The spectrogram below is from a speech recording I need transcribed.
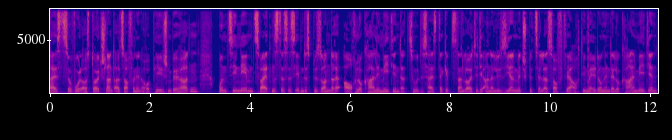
heißt sowohl aus Deutschland als auch von den europäischen Behörden. Und sie nehmen zweitens, das ist eben das Besondere, auch lokale Medien dazu. Das heißt, da gibt es dann Leute, die analysieren mit spezieller Software auch die Meldungen der Lokalmedien.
